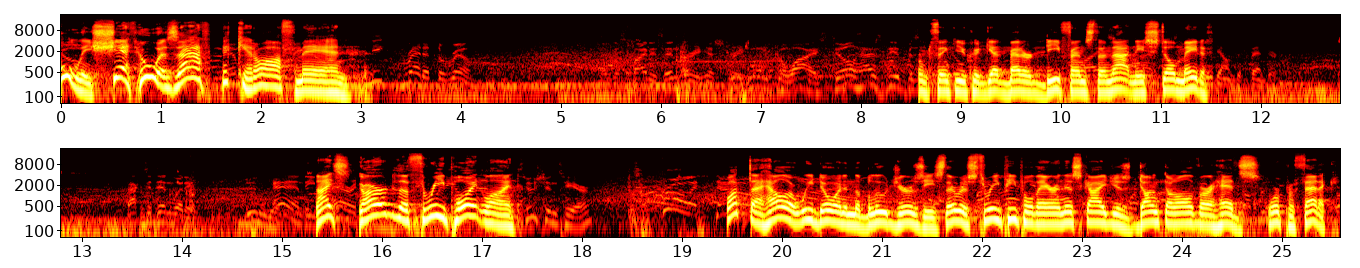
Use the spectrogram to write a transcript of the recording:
Holy shit, who was that? Pick it off, man. unique threat at the rim. And despite his injury history, Kawhi still has the I don't think you could get better defense than that, and he still made it. Down defender. Back to Dinwiddie. And he Nice. Guard the three-point line. Substitutions here. Throw it down. What the hell are we doing in the blue jerseys? There was three people there, and this guy just dunked on all of our heads. We're pathetic.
